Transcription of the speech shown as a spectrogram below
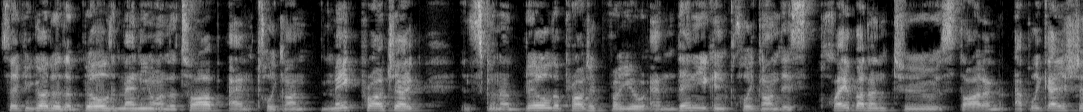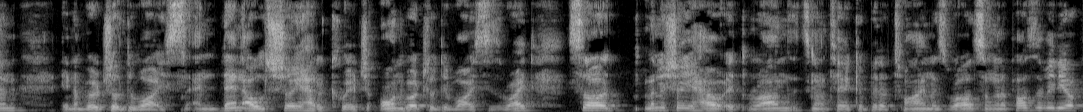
So if you go to the build menu on the top and click on make project, it's gonna build a project for you and then you can click on this play button to start an application in a virtual device. And then I will show you how to create your own virtual devices right? So let me show you how it runs. It's gonna take a bit of time as well so I'm gonna pause the video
